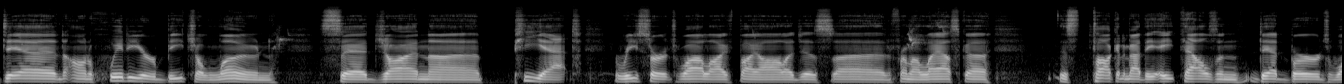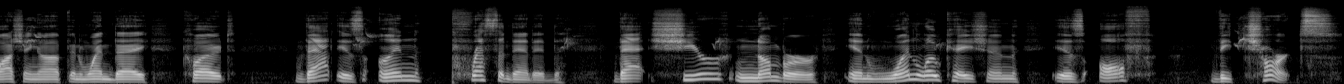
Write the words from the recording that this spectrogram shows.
dead on Whittier Beach alone, said John uh, Piatt, research wildlife biologist uh, from Alaska, is talking about the 8,000 dead birds washing up in one day. Quote, that is unprecedented. That sheer number in one location is off the charts.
